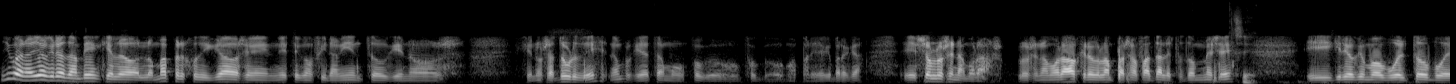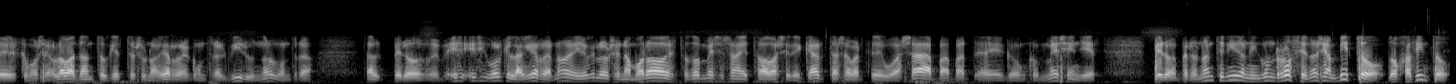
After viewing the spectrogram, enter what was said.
Y bueno, yo creo también que lo- los más perjudicados en este confinamiento que nos que nos aturde, ¿no? porque ya estamos un poco, un poco más para allá que para acá, eh, son los enamorados. Los enamorados creo que lo han pasado fatal estos dos meses Sí. Y creo que hemos vuelto, pues como se hablaba tanto, que esto es una guerra contra el virus, ¿no? Contra tal, pero es, igual que la guerra, ¿no? Yo creo que los enamorados estos dos meses han estado a base de cartas, aparte de WhatsApp, aparte, eh, con, Messenger, pero pero no han tenido ningún roce, no se han visto, don Jacinto.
